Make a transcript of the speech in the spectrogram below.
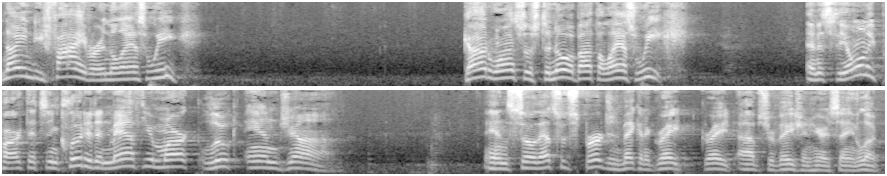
95 are in the last week. God wants us to know about the last week. And it's the only part that's included in Matthew, Mark, Luke, and John. And so that's what Spurgeon's making a great, great observation here, saying, look,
